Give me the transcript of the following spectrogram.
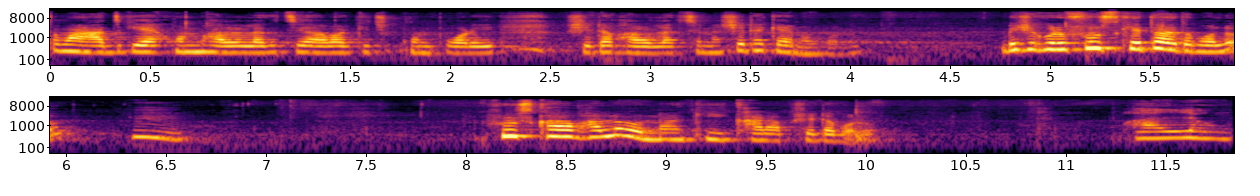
তোমার আজকে এখন ভালো লাগছে আবার কিছুক্ষণ পরে সেটা ভালো লাগছে না সেটা কেন বলো? বেশি করে ফ্রুটস খেতে হয় তো বলো? হুম। ফ্রুটস খাওয়া ভালো না কি খারাপ সেটা বলো? ভালো।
